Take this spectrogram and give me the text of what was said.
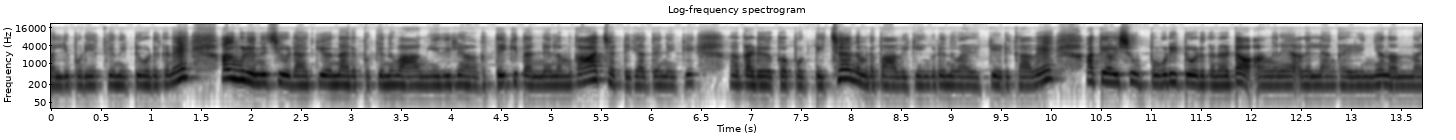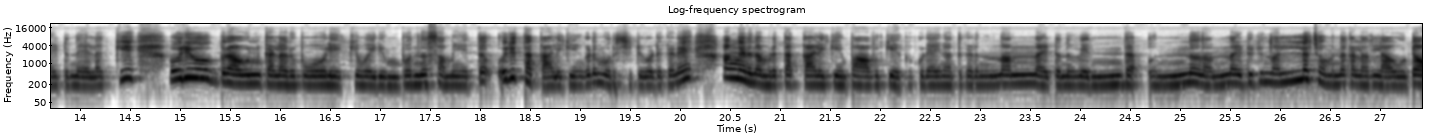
മല്ലിപ്പൊടിയൊക്കെ ഒന്ന് ഇട്ട് കൊടുക്കണേ. അതും കൂടി ഒന്ന് ചൂടാക്കി ഒന്ന് വാങ്ങിയതിനകത്തേക്ക് തന്നെ നമുക്ക് ആ ചട്ടിക്കകത്ത് തന്നേക്ക് കടുകൊക്കെ പൊട്ടിച്ച് നമ്മുടെ പാവയ്ക്കയും കൂടി ഒന്ന് വഴറ്റിയെടുക്കാവേ. അത്യാവശ്യം ഉപ്പും കൂടി ഇട്ട് കൊടുക്കണം കേട്ടോ. അങ്ങനെ അതെല്ലാം കഴിഞ്ഞ് നന്നായിട്ട് ഇളക്കി ഒരു ബ്രൗൺ കളർ പോലെയൊക്കെ വരുമ്പോൾ സമയത്ത് ഒരു തക്കാളിക്കയും കൂടി മുറിച്ചിട്ട് കൊടുക്കണേ. അങ്ങനെ നമ്മുടെ തക്കാളിക്കയും പാവയ്ക്കയൊക്കെ കൂടി അതിനകത്ത് കിടന്ന് നന്നായിട്ടൊന്ന് വെന്ത് ഒന്ന് നന്നായിട്ടൊരു നല്ല ചുമന്ന കളറിലാവും കേട്ടോ.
